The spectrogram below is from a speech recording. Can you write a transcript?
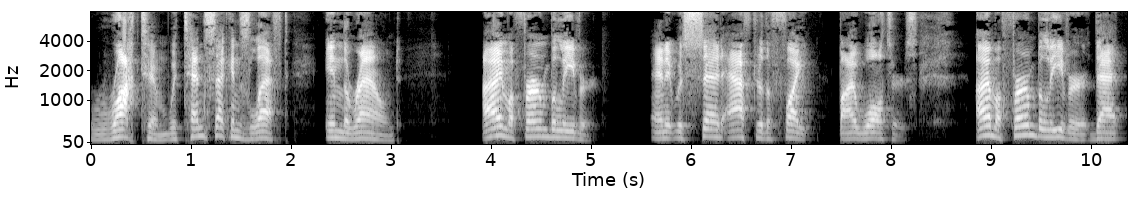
rocked him with 10 seconds left in the round. I'm a firm believer, and it was said after the fight by Walters. I'm a firm believer that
